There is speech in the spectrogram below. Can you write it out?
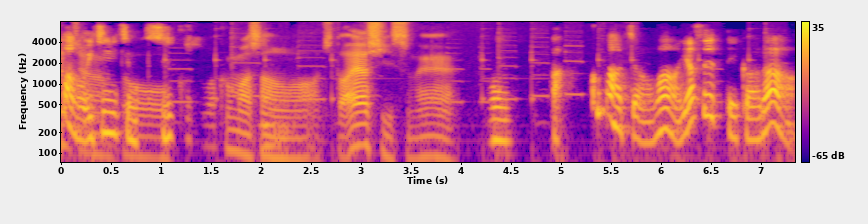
今の一日もするとことは。クマさんはちょっと怪しいですね。うん。あ、くまちゃんは痩せてから、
